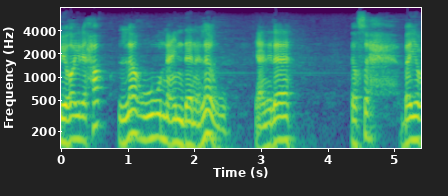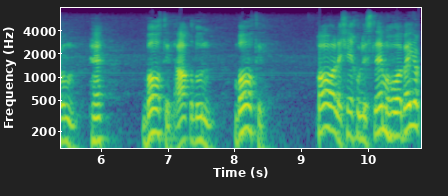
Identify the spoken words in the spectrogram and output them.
بغير حق لغو عندنا لغو. يعني لا يصح بيع باطل عقد باطل. قال شيخ الإسلام هو بيع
